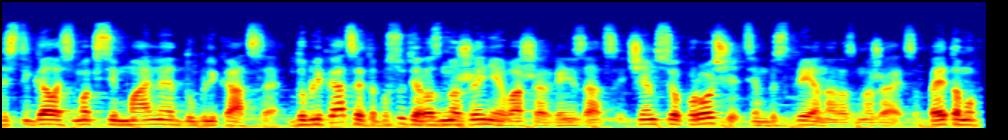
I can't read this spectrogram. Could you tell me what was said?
достигалась максимальная дубликация. Дубликация это по сути размножение вашей организации. Чем все проще, тем быстрее она размножается. Поэтому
